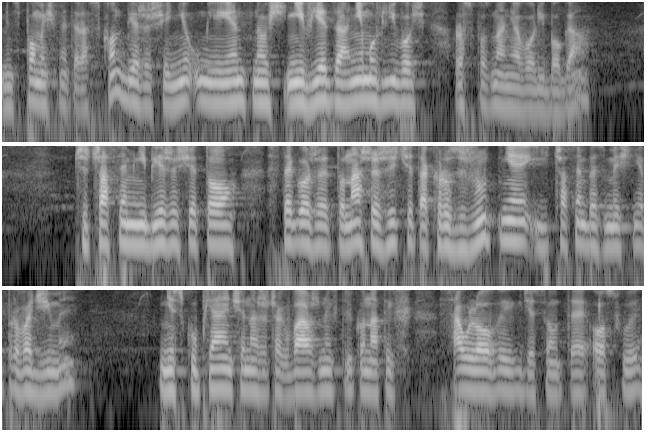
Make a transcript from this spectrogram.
Więc pomyślmy teraz, skąd bierze się nieumiejętność, niewiedza, niemożliwość rozpoznania woli Boga? Czy czasem nie bierze się to z tego, że to nasze życie tak rozrzutnie i czasem bezmyślnie prowadzimy, nie skupiając się na rzeczach ważnych, tylko na tych saulowych, gdzie są te osły?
